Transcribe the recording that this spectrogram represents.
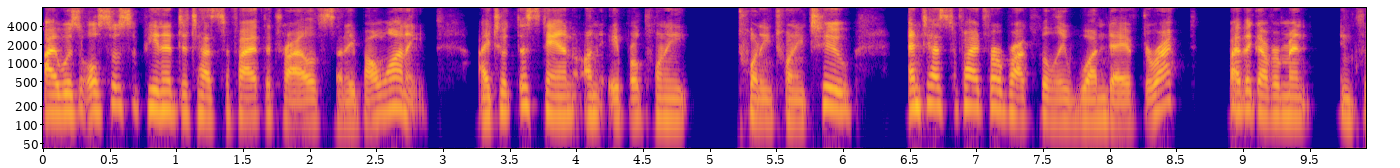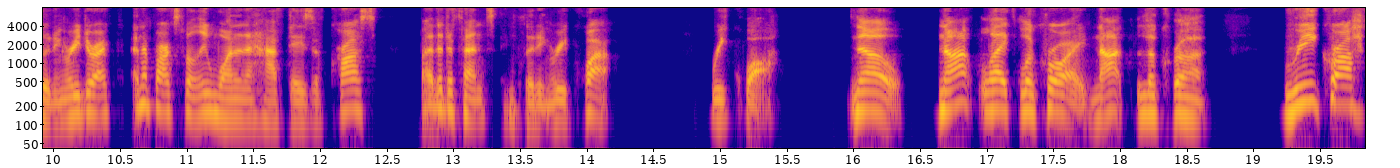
I was also subpoenaed to testify at the trial of Sunny Balwani. I took the stand on April 20, 2022 and testified for approximately one day of direct by the government, including redirect, and approximately one and a half days of cross by the defense, including requa. Requa. No, not like LaCroix, not LaCroix. Recross.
